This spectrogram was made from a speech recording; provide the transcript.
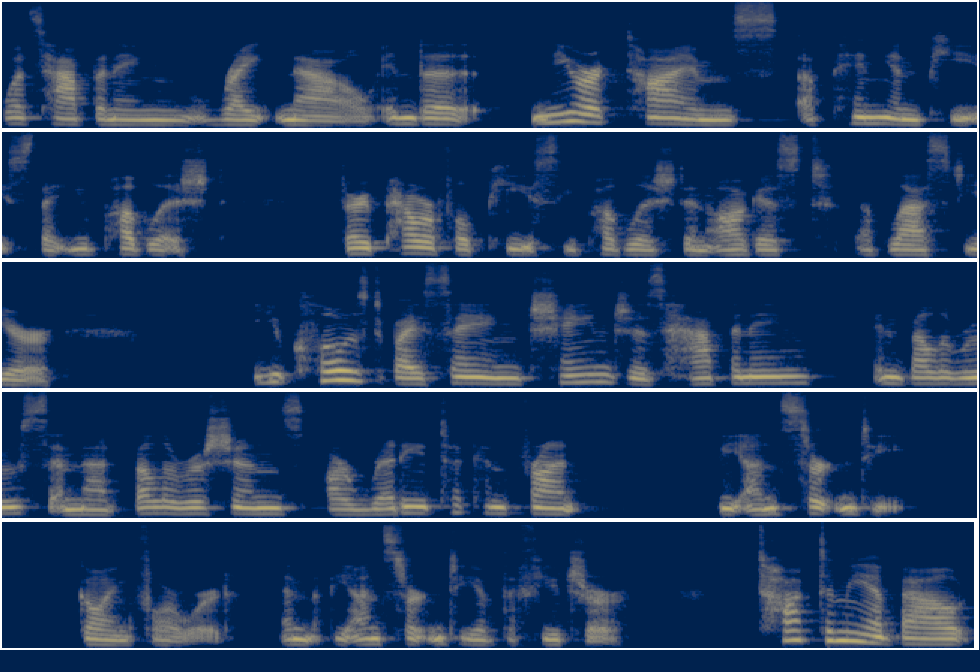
what's happening right now. In the New York Times opinion piece that you published, very powerful piece you published in August of last year, you closed by saying change is happening in Belarus and that Belarusians are ready to confront the uncertainty going forward and the uncertainty of the future. Talk to me about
